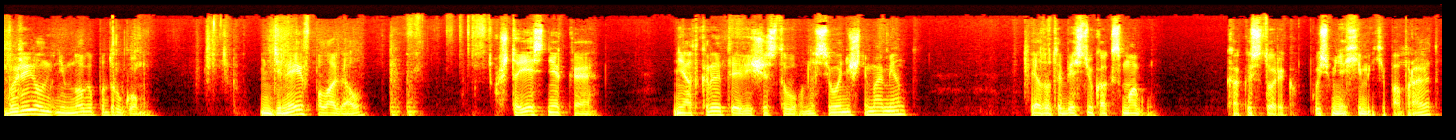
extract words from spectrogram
выглядел немного по-другому. Менделеев полагал, что есть некое неоткрытое вещество на сегодняшний момент. Я тут объясню, как смогу, как историк. Пусть меня химики поправят.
